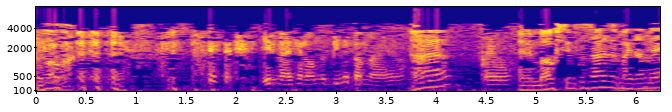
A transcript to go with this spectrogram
Omhoog. Hier mij geen honden binnen bij mij, hoor. Ah ja? Ja. En een boogsynthesizer, mag je dat mee?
